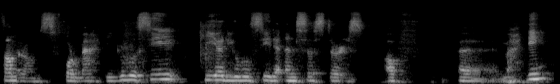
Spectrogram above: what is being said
some grams for Mahdi. You will see here, you will see the ancestors of uh, Mahdi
